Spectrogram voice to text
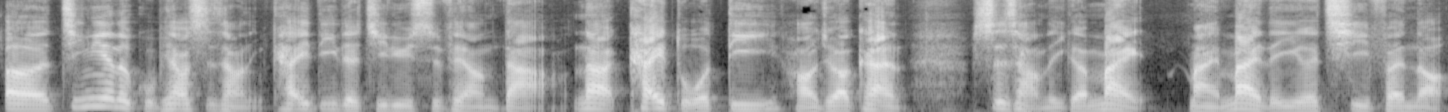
呃，今天的股票市场开低的几率是非常大，那开多低好就要看市场的一个卖。买卖的一个气氛哦，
